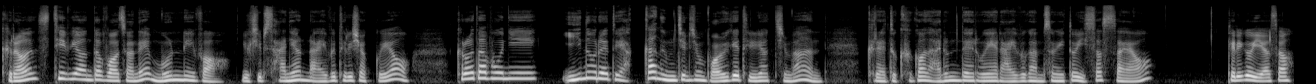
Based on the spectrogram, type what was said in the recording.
그런 스티비 원더 버전의 문리버 64년 라이브 들으셨고요. 그러다 보니 이 노래도 약간 음질이 좀 멀게 들렸지만 그래도 그건 나름대로의 라이브 감성이 또 있었어요. 그리고 이어서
